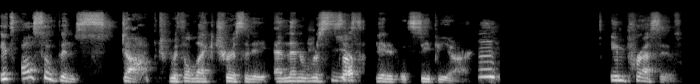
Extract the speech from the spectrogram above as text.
it's also been stopped with electricity and then resuscitated yep. with CPR. Mm. Impressive.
